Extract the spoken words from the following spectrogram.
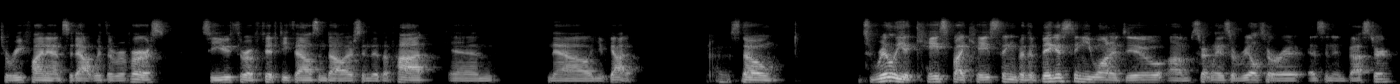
to refinance it out with a reverse. So you throw fifty thousand dollars into the pot, and now you've got it. Okay. So it's really a case by case thing. But the biggest thing you want to do, um, certainly as a realtor or as an investor,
